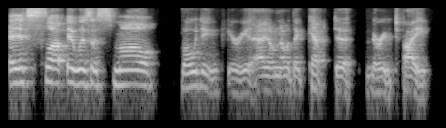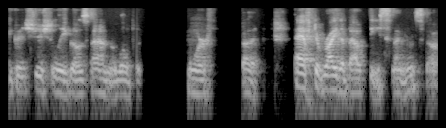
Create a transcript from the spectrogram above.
It's slow, it was a small voting period. I don't know, they kept it very tight because usually it goes on a little bit more. But I have to write about these things, so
